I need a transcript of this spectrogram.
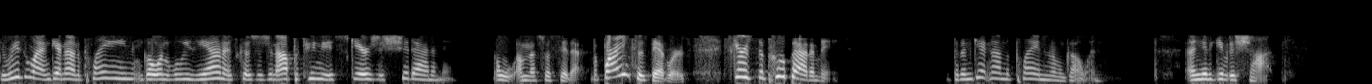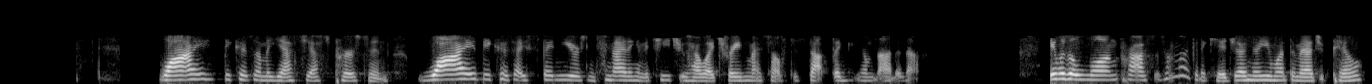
The reason why I'm getting on a plane and going to Louisiana is because there's an opportunity that scares the shit out of me. Oh, I'm not supposed to say that. But Brian says bad words. Scares the poop out of me. But I'm getting on the plane and I'm going. I'm going to give it a shot. Why? Because I'm a yes, yes person. Why? Because I spend years, and tonight I'm going to teach you how I trained myself to stop thinking I'm not enough. It was a long process. I'm not going to kid you. I know you want the magic pill.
